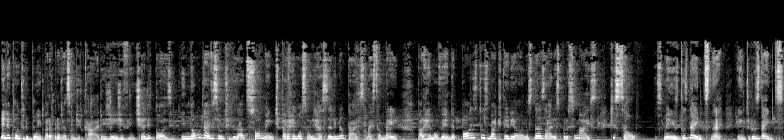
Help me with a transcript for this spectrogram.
Ele contribui para a prevenção de cárie, gengivite e halitose e não deve ser utilizado somente para a remoção de restos alimentares, mas também para remover depósitos bacterianos das áreas proximais, que são os meios dos dentes, né? Entre os dentes.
